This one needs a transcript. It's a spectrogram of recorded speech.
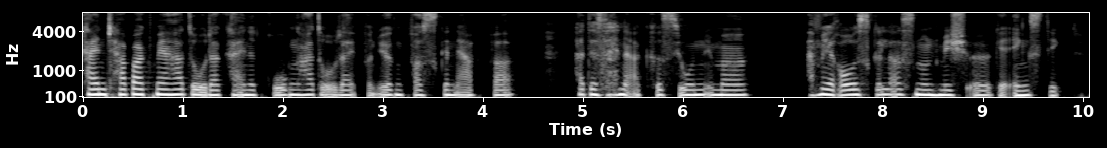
keinen Tabak mehr hatte oder keine Drogen hatte oder von irgendwas genervt war, hat er seine Aggressionen immer an mir rausgelassen und mich äh, geängstigt.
